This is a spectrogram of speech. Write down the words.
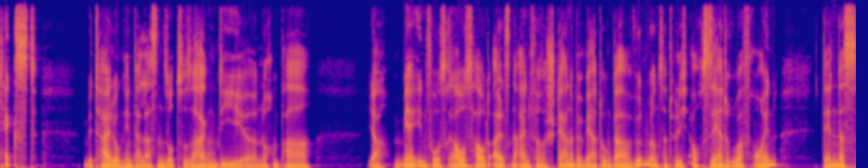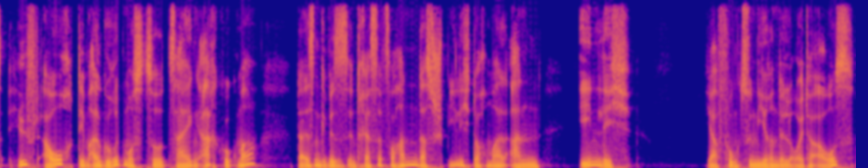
Textmitteilung hinterlassen, sozusagen, die äh, noch ein paar ja, mehr Infos raushaut als eine einfache Sternebewertung. Da würden wir uns natürlich auch sehr darüber freuen, denn das hilft auch dem Algorithmus zu zeigen, ach guck mal, da ist ein gewisses Interesse vorhanden, das spiele ich doch mal an ähnlich ja, funktionierende Leute aus.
